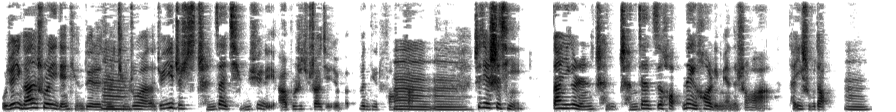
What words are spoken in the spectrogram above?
我觉得你刚才说的一点挺对的，就是挺嗯重要的，就一直是沉在情绪里，而不是去找解决问题的方法。嗯嗯这件事情，当一个人沉沉在自耗内耗里面的时候啊，他意识不到，嗯，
